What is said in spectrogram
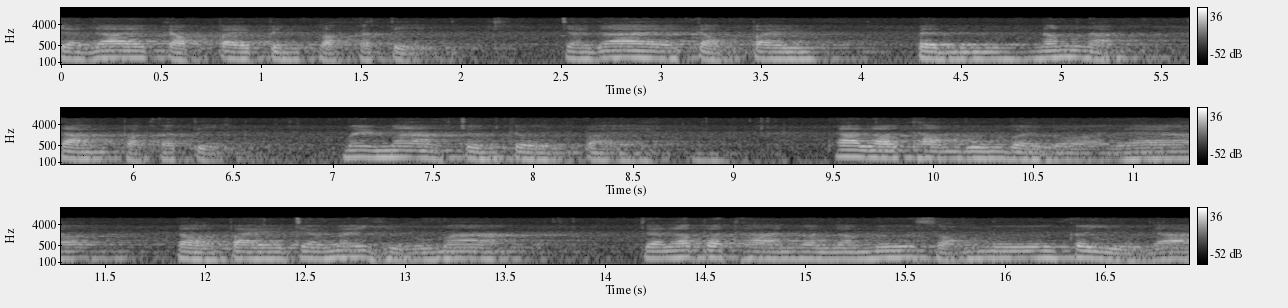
จะได้กลับไปเป็นปกติ จะได้กลับไปเป็นน้ำหนักตามปกติ ไม่มากจนเกินไป ถ้าเราทำบุญบ่อยๆแล้ว ต่อไปจะไม่หิวมาก จะรับประทานวันละมื้อสองมื้อก็อยู่ได้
